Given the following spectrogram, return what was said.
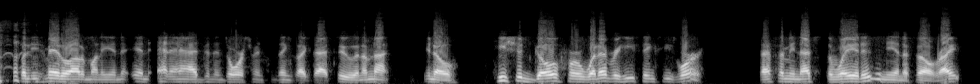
but he's made a lot of money in, in, in ads and endorsements and things like that too. And I'm not, you know, he should go for whatever he thinks he's worth. That's I mean that's the way it is in the NFL, right?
